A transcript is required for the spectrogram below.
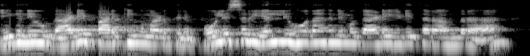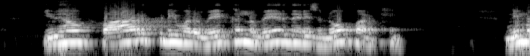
ಈಗ ನೀವು ಗಾಡಿ ಪಾರ್ಕಿಂಗ್ ಮಾಡ್ತೀರಿ. ಪೊಲೀಸರು ಎಲ್ಲಿ ಹೋದಾಗ ನಿಮ್ಮ ಗಾಡಿ ಹಿಡಿತಾರ ಅಂದ್ರ you have parked your vehicle where there is no parking ನಿಮ್ಮ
